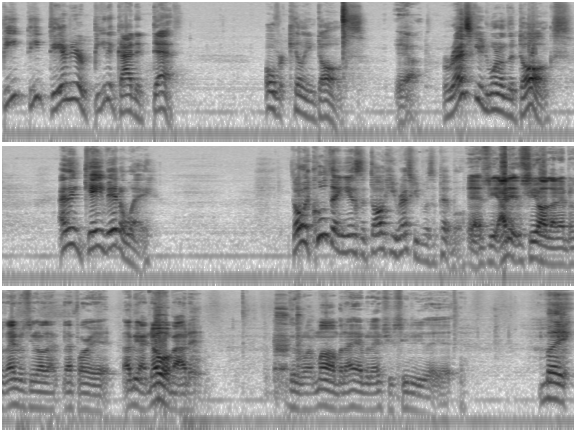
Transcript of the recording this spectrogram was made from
beat he damn near beat a guy to death over killing dogs. Yeah. rescued one of the dogs and then gave it away. The only cool thing is the dog he rescued was a pit bull. Yeah, see, I didn't see all that episode. I haven't seen all that, that far yet. I mean, I know about it because of my mom, but I haven't actually seen any of that yet. But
